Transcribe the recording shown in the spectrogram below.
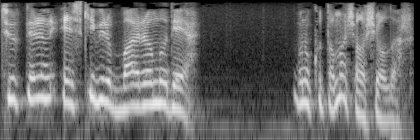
Türklerin eski bir bayramı diye bunu kutlama çalışıyorlar.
